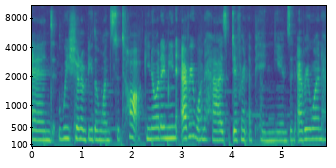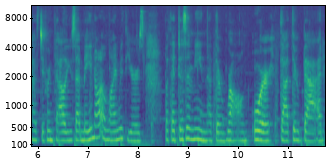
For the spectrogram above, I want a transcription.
and we shouldn't be the ones to talk, you know what I mean? Everyone has different opinions and everyone has different values that may not align with yours, but that doesn't mean that they're wrong or that they're bad.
